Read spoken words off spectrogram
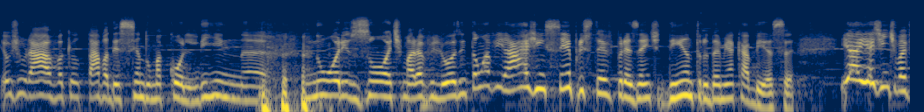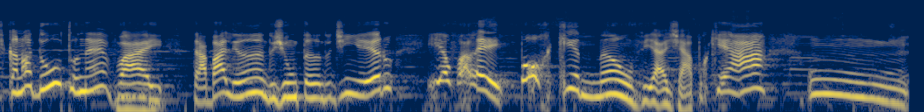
Eu jurava que eu estava descendo uma colina, num horizonte maravilhoso. Então a viagem sempre esteve presente dentro da minha cabeça. E aí a gente vai ficando adulto, né? Vai trabalhando, juntando dinheiro. E eu falei, por que não viajar? Porque há um.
